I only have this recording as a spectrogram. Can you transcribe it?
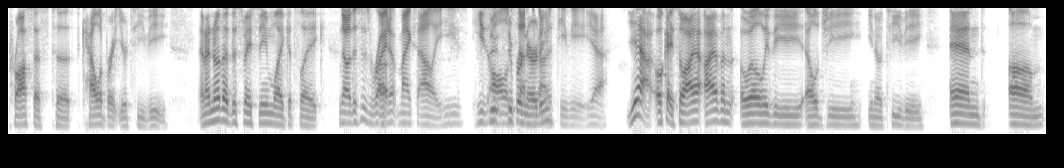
process to calibrate your TV. And I know that this may seem like it's like no, this is right uh, up Mike's alley. He's he's su- all super nerdy about his TV. Yeah, yeah. Okay, so I I have an OLED LG you know TV, and um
